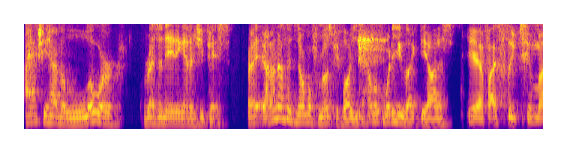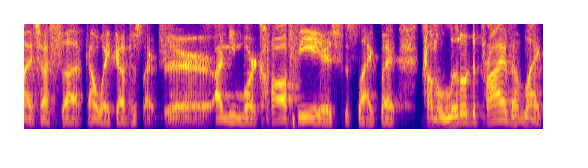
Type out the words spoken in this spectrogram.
I actually have a lower resonating energy pace. Right. I don't know if that's normal for most people. Are you, how, what are you like, Theodis? Yeah, if I sleep too much, I suck. I wake up just like I need more coffee. It's just like, but if I'm a little deprived, I'm like,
